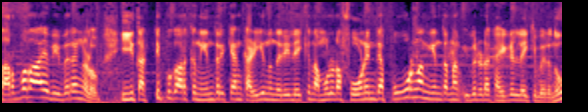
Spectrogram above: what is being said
സർവതായ വിവരങ്ങളും ഈ തട്ടിപ്പുകാർക്ക് നിയന്ത്രിക്കാൻ കഴിയുന്ന നിലയിലേക്ക് നമ്മളുടെ ഫോണിന്റെ പൂർണ നിയന്ത്രണം ഇവരുടെ കൈകളിലേക്ക് വരുന്നു.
